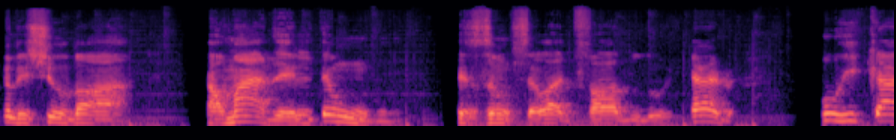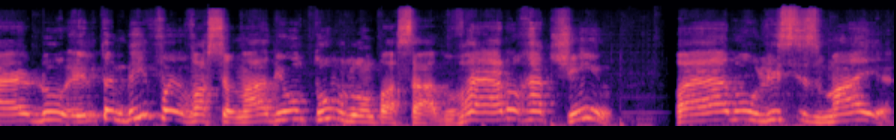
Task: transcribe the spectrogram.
o Celestino dar uma calmada, ele tem um tesão, sei lá, de falar do, do Ricardo. O Ricardo, ele também foi ovacionado em outubro do ano passado. Vaiaram o ratinho. vaiaram o Ulisses Maia.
